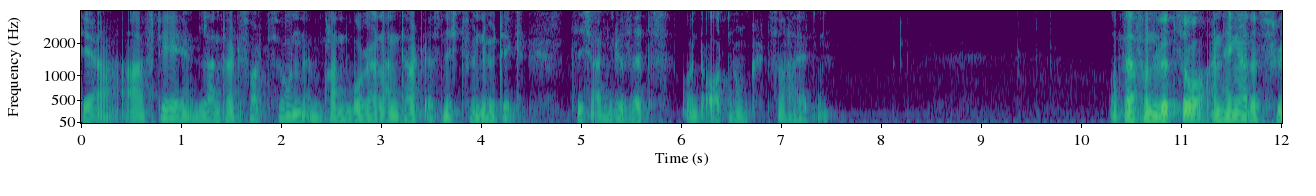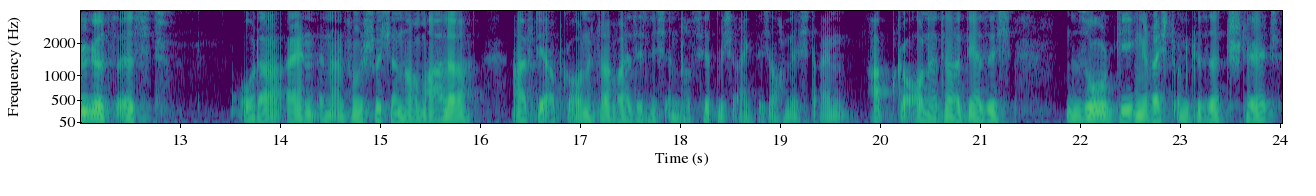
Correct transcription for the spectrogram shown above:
der AfD-Landtagsfraktion im Brandenburger Landtag es nicht für nötig, sich an Gesetz und Ordnung zu halten. Ob Herr von Lützow Anhänger des Flügels ist oder ein in Anführungsstrichen normaler AfD-Abgeordneter, weiß ich nicht, interessiert mich eigentlich auch nicht. Ein Abgeordneter, der sich so gegen Recht und Gesetz stellt,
